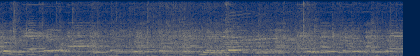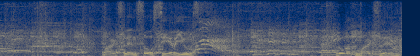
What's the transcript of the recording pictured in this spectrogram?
go to get the puppy. Marxlen, so serious. Look at Marxlen.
